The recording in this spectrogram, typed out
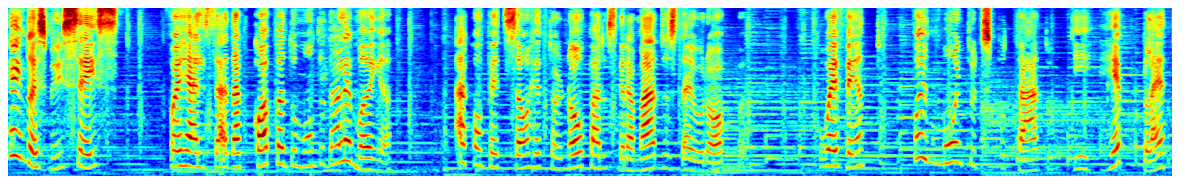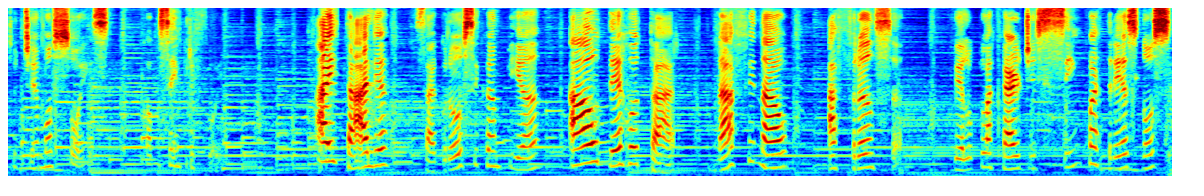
Em 2006, foi realizada a Copa do Mundo da Alemanha. A competição retornou para os gramados da Europa. O evento foi muito disputado e repleto de emoções, como sempre foi. A Itália sagrou-se campeã ao derrotar, na final, a França pelo placar de 5 a 3 nos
